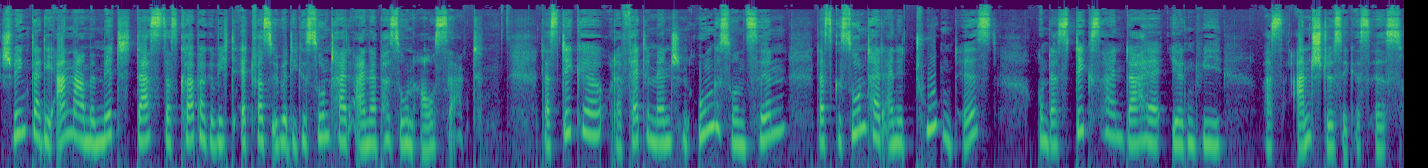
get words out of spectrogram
schwingt da die Annahme mit, dass das Körpergewicht etwas über die Gesundheit einer Person aussagt. Dass dicke oder fette Menschen ungesund sind, dass Gesundheit eine Tugend ist und dass Dicksein daher irgendwie was Anstößiges ist.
